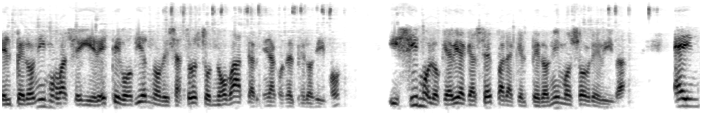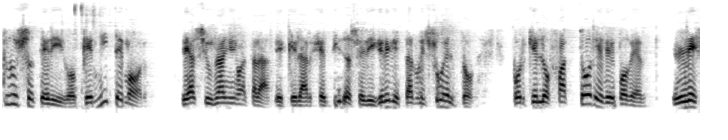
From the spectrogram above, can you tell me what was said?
el peronismo va a seguir, este gobierno desastroso no va a terminar con el peronismo. Hicimos lo que había que hacer para que el peronismo sobreviva. E incluso te digo que mi temor de hace un año atrás, de que la Argentina se digregue, está resuelto, porque los factores de poder le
